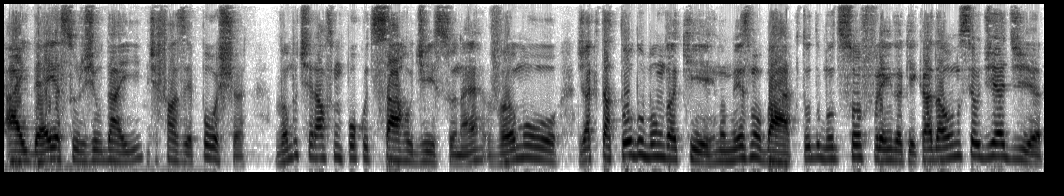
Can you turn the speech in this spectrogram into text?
a ideia surgiu daí de fazer, poxa, vamos tirar um pouco de sarro disso, né? Vamos, já que tá todo mundo aqui no mesmo barco, todo mundo sofrendo aqui, cada um no seu dia a dia,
